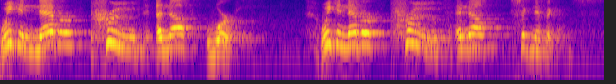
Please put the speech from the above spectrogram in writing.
We can never prove enough worth. We can never prove enough significance.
